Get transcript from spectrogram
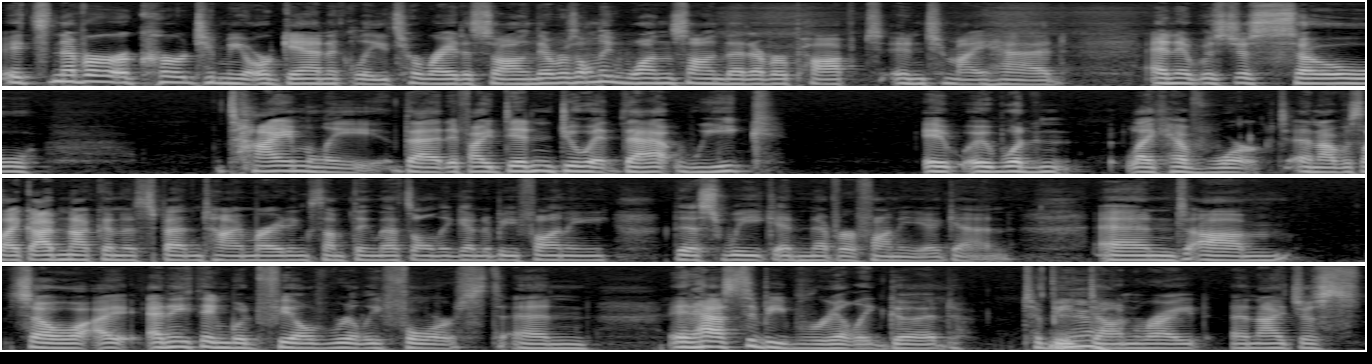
it's never occurred to me organically to write a song. There was only one song that ever popped into my head and it was just so timely that if I didn't do it that week, it, it wouldn't like have worked and i was like i'm not going to spend time writing something that's only going to be funny this week and never funny again and um so i anything would feel really forced and it has to be really good to be Yeah. done right and i just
